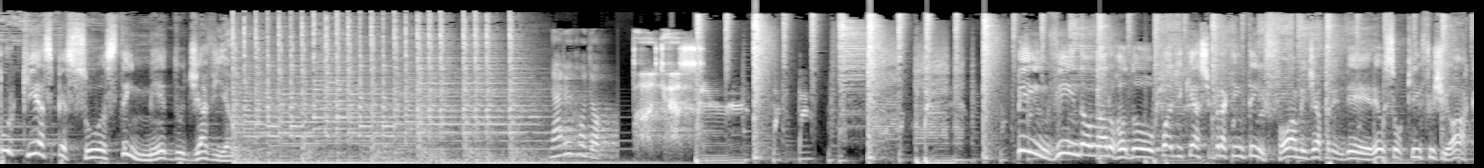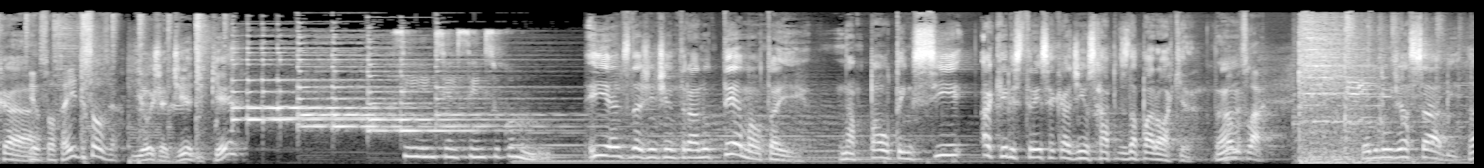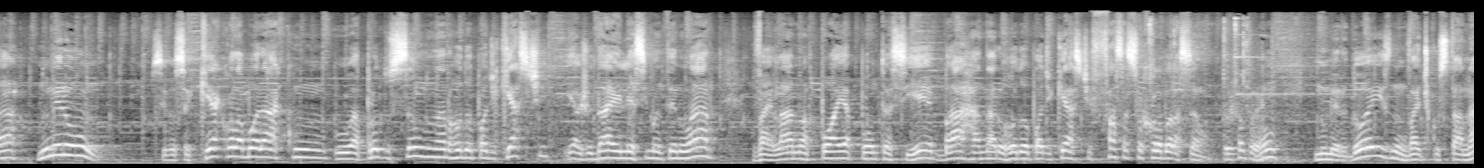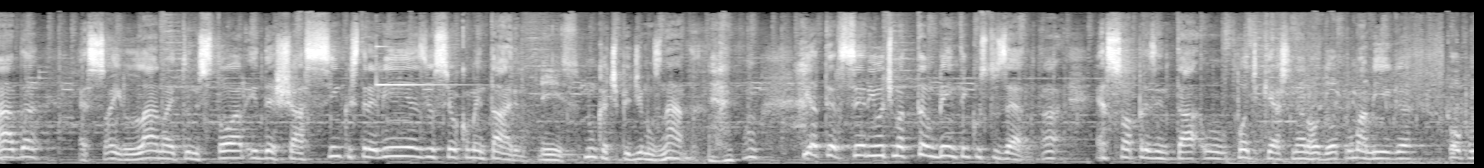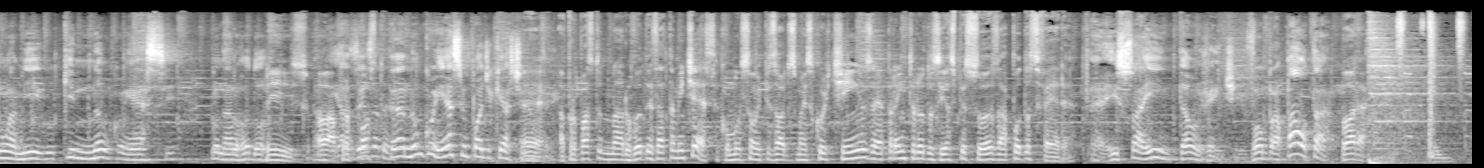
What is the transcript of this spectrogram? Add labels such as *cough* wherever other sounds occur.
Por que as pessoas têm medo de avião? Podcast. Bem-vindo ao Naruhodô, podcast para quem tem fome de aprender. Eu sou Ken Fujioka. Eu sou Taí de Souza. E hoje é dia de quê? Ciência e senso comum. E antes da gente entrar no tema, Altair, na pauta em si, aqueles três recadinhos rápidos da paróquia. Tá? Vamos lá. Todo mundo já sabe, tá? Número um, se você quer colaborar com a produção do Naruhodô Podcast e ajudar ele a se manter no ar, vai lá no apoia.se barra Naruhodô Podcast faça a sua colaboração. Por favor. Número dois, não vai te custar nada, é só ir lá no iTunes Store e deixar cinco estrelinhas e o seu comentário. Isso. Nunca te pedimos nada. Hum. *laughs* e a terceira e última também tem custo zero. tá? É só apresentar o podcast Naruhodô para uma amiga ou para um amigo que não conhece o Naruhodô. Isso. E A às vezes proposta- até não conhece o podcast. né? É, a proposta do Naruhodo é exatamente essa. Como são episódios mais curtinhos, é para introduzir as pessoas à podosfera. É isso aí então, gente. Vamos para a pauta? Bora.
